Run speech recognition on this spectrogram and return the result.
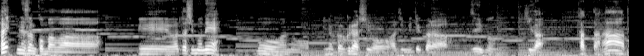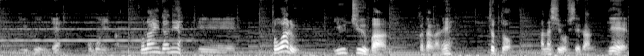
はい、皆さんこんばんは。えー、私もね、もうあの、田舎暮らしを始めてから随分気が経ったなというふうにね、思います。この間ね、えー、とある YouTuber の方がね、ちょっと話をしてたんで、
